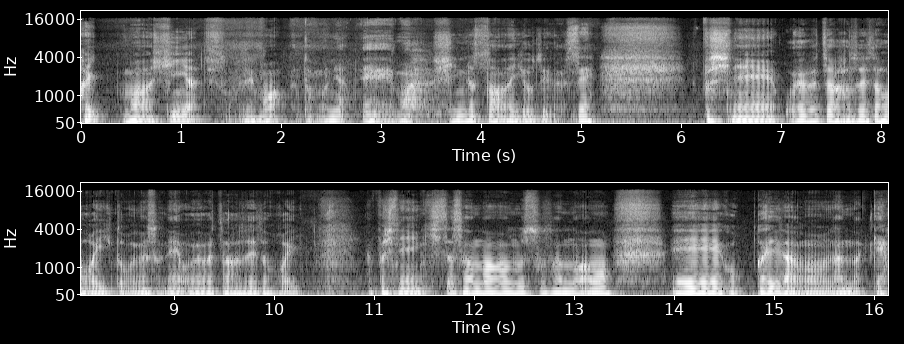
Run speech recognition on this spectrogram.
はい。まあ、深夜ですので、まあ、たまには、えー、まあ、辛辣な内容というかですね。やっぱしね、親ガチャ外れた方がいいと思いますよね。親ガチャ外れた方がいい。やっぱしね、岸田さんの息子さんのあの、えー、国会談の、なんだっけ、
